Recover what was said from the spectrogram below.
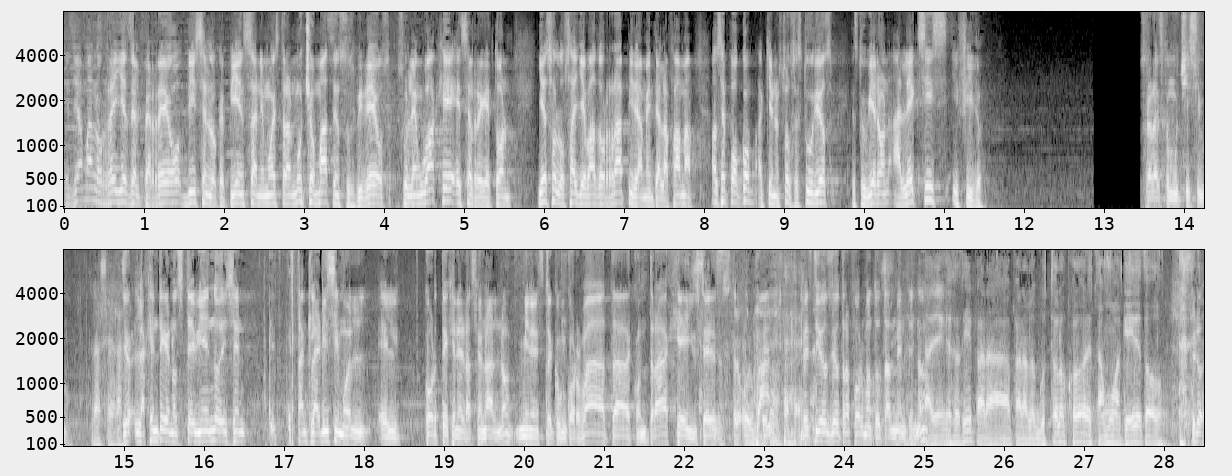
Les llaman los reyes del perreo, dicen lo que piensan y muestran mucho más en sus videos. Su lenguaje es el reggaetón y eso los ha llevado rápidamente a la fama. Hace poco, aquí en nuestros estudios, estuvieron Alexis y Fido. Les agradezco muchísimo. Gracias, gracias. Yo- La gente que nos esté viendo dicen, es tan clarísimo el, el corte generacional, ¿no? Miren, estoy con corbata, con traje y ustedes urbano. vestidos de otra forma totalmente, ¿no? Está bien, es así, para, para los gustos de los colores, estamos aquí de todo. Pero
